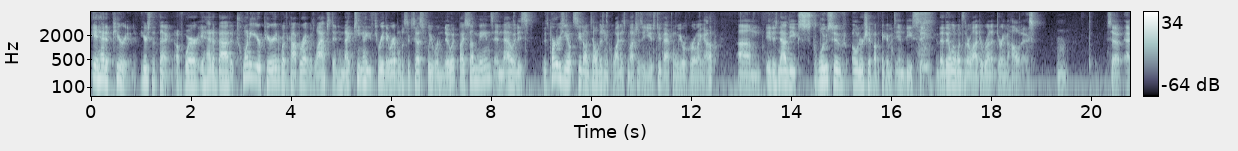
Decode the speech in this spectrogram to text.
It had a period. Here's the thing of where it had about a 20 year period where the copyright was lapsed, and in 1993 they were able to successfully renew it by some means, and now it is. It's part of the reason you don't see it on television quite as much as it used to back when we were growing up. Um, it is now the exclusive ownership, I think, of its NBC. They're the only ones that are allowed to run it during the holidays. So uh,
